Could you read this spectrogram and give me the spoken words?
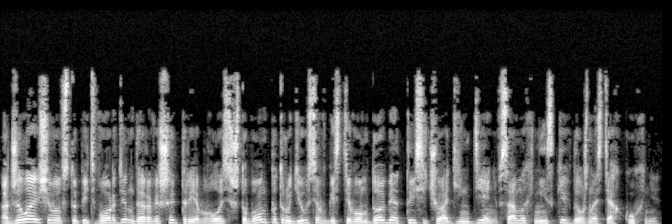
От желающего вступить в орден дервишей требовалось, чтобы он потрудился в гостевом доме тысячу один день в самых низких должностях кухни.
